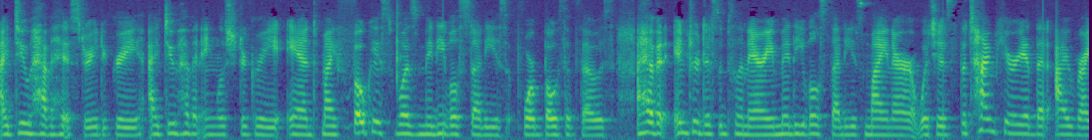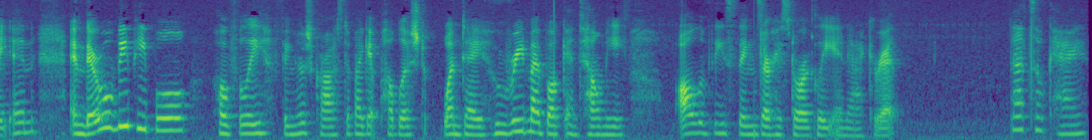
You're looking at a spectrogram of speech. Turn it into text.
I do have a history degree, I do have an English degree, and my focus was medieval studies for both of those. I have an interdisciplinary medieval studies minor, which is the time period that I write in, and there will be people, hopefully, fingers crossed if I get published one day, who read my book and tell me all of these things are historically inaccurate. That's okay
